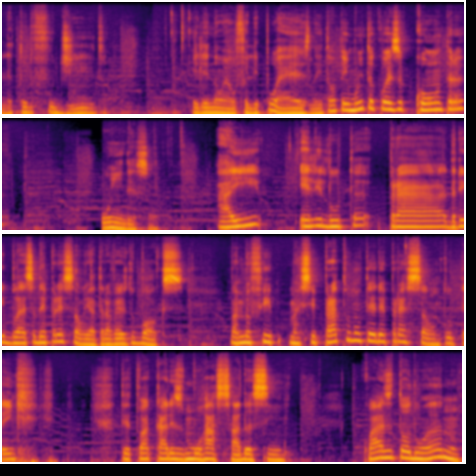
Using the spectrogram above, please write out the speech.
Ele é todo fudido. Ele não é o Felipe Wesley. Então tem muita coisa contra o Whindersson. Aí ele luta pra driblar essa depressão e através do boxe. Mas, meu filho, mas se pra tu não ter depressão, tu tem que ter tua cara esmurraçada assim quase todo ano,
